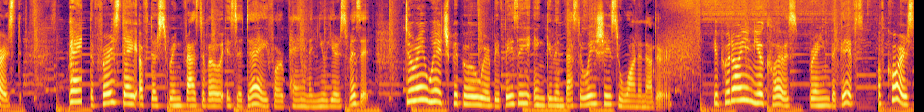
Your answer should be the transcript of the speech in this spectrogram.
The first. Paying the first day of the Spring Festival is a day for paying a New Year's visit, during which people will be busy in giving best wishes to one another. You put on your new clothes, bring the gifts. Of course,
